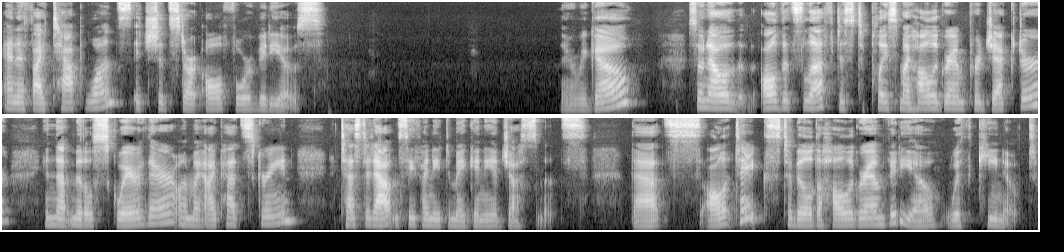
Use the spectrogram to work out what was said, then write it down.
And if I tap once, it should start all four videos. There we go. So now all that's left is to place my hologram projector in that middle square there on my iPad screen test it out and see if I need to make any adjustments. That's all it takes to build a hologram video with Keynote.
